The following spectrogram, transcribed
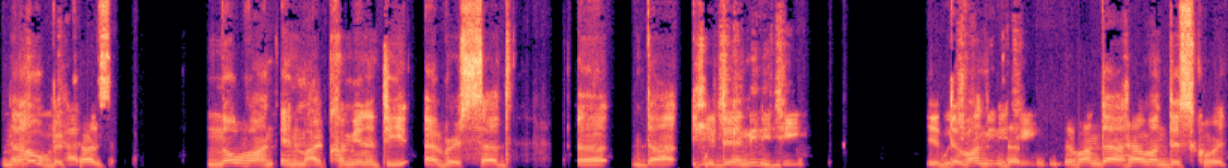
no, because happen. no one in my community ever said uh, that he Which didn't. Community? The Which one, community? The, the one that I have on Discord.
